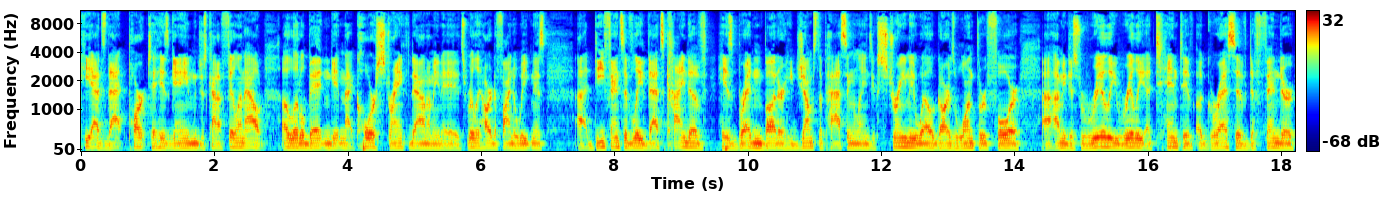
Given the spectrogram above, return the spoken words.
he adds that part to his game, just kind of filling out a little bit and getting that core strength down. I mean, it's really hard to find a weakness. Uh, defensively, that's kind of his bread and butter. He jumps the passing lanes extremely well, guards one through four. Uh, I mean, just really, really attentive, aggressive defender.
